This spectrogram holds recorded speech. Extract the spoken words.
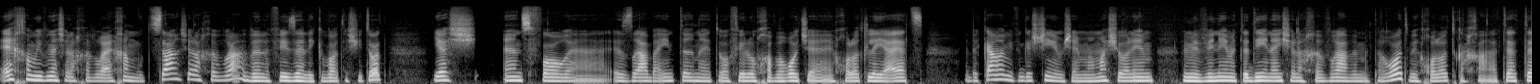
איך המבנה של החברה, איך המוצר של החברה, ולפי זה לקבוע את השיטות. יש אין ספור uh, עזרה באינטרנט, או אפילו חברות שיכולות לייעץ בכמה מפגשים שהם ממש שואלים ומבינים את ה-DNA של החברה ומטרות, ויכולות ככה לתת uh,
